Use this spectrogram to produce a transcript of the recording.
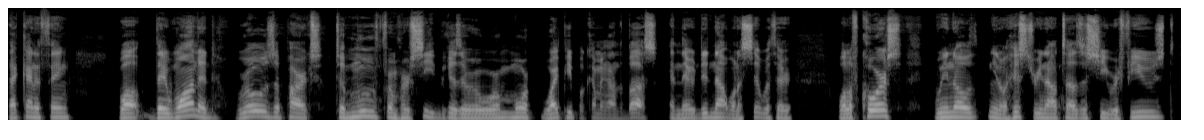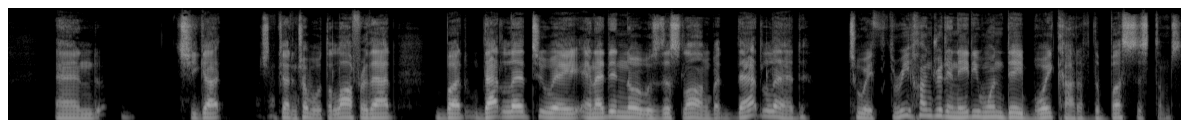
that kind of thing. Well, they wanted Rosa Parks to move from her seat because there were more white people coming on the bus and they did not want to sit with her. Well, of course, we know, you know, history now tells us she refused and she got she got in trouble with the law for that. But that led to a, and I didn't know it was this long, but that led to a 381 day boycott of the bus systems.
